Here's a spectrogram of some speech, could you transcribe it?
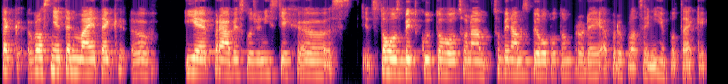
tak vlastně ten majetek eh, je právě složený z, těch, eh, z toho zbytku toho, co, nám, co by nám zbylo po tom prodeji a po doplacení hypotéky.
